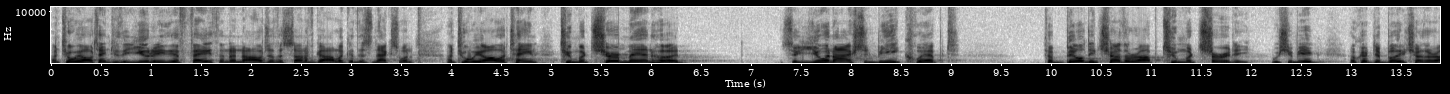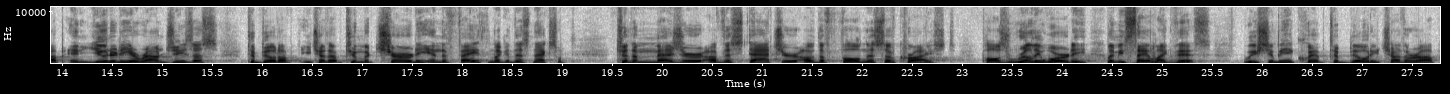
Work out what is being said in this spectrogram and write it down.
Until we all attain to the unity of faith and the knowledge of the Son of God. Look at this next one. Until we all attain to mature manhood. So you and I should be equipped to build each other up to maturity. We should be equipped to build each other up in unity around Jesus, to build up each other up to maturity in the faith. And look at this next one. To the measure of the stature of the fullness of Christ. Paul's really wordy. Let me say it like this We should be equipped to build each other up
